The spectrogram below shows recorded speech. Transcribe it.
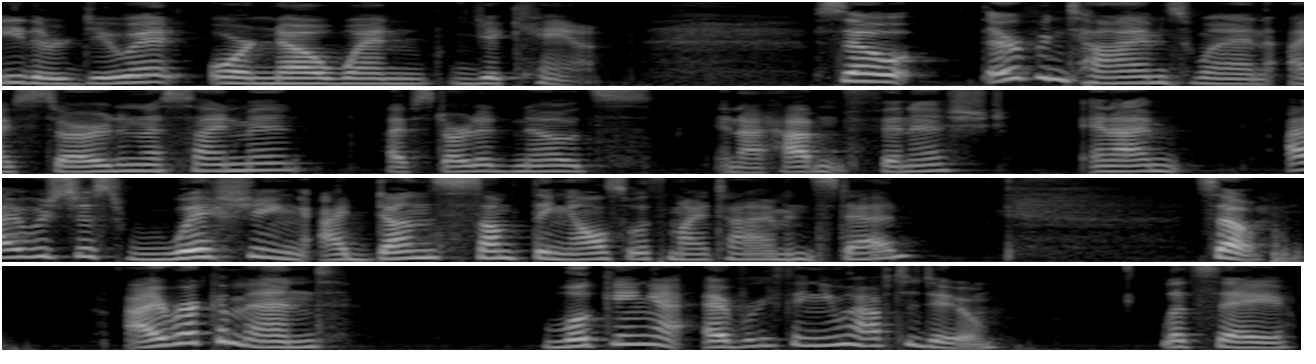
either do it or know when you can't. So, there have been times when I've started an assignment, I've started notes, and I haven't finished, and I'm I was just wishing I'd done something else with my time instead. So, I recommend looking at everything you have to do. Let's say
